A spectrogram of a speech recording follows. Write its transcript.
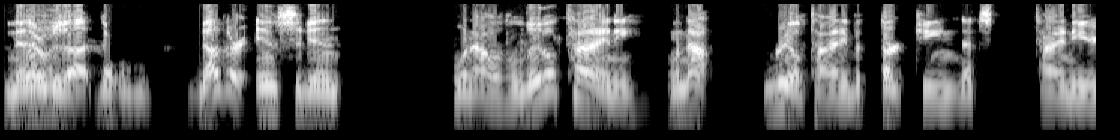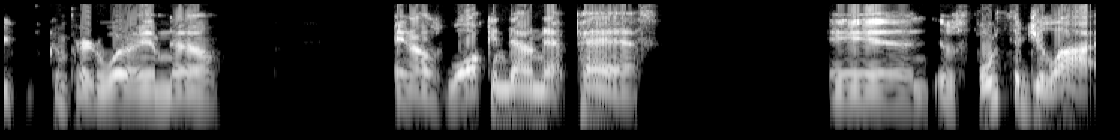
And then there was, a, there was another incident when I was little tiny. Well, not real tiny, but 13. That's tiny compared to what I am now. and I was walking down that path, and it was Fourth of July.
